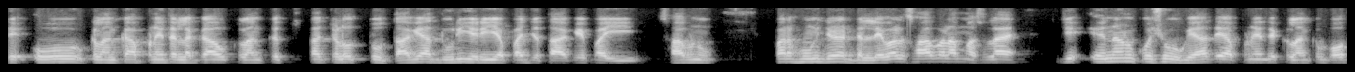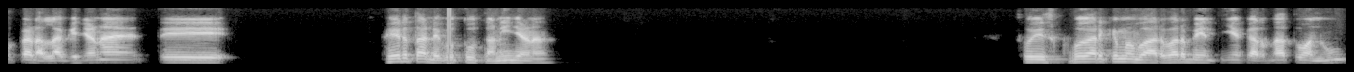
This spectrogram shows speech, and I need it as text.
ਤੇ ਉਹ ਕਲੰਕ ਆਪਣੇ ਤੇ ਲੱਗਾ, ਉਹ ਕਲੰਕ ਤਾਂ ਚਲੋ ਧੋਤਾ ਗਿਆ, ਦੂਰੀ ਜਰੀ ਆਪਾਂ ਜਿਤਾ ਕੇ ਭਾਈ ਸਾਹਿਬ ਨੂੰ। ਪਰ ਹੁਣ ਜਿਹੜਾ ਡੱਲੇਵਾਲ ਸਾਹਿਬ ਵਾਲਾ ਮਸਲਾ ਹੈ, ਜੇ ਇਹਨਾਂ ਨੂੰ ਕੁਝ ਹੋ ਗਿਆ ਤੇ ਆਪਣੇ ਤੇ ਕਲੰਕ ਬਹੁਤ ਭੈੜਾ ਲੱਗ ਜਾਣਾ ਹੈ ਤੇ ਫਿਰ ਤੁਹਾਡੇ ਕੋਲ ਧੋਤਾ ਨਹੀਂ ਜਾਣਾ। ਸੋ ਇਸ ਕਰਕੇ ਮੈਂ ਵਾਰ-ਵਾਰ ਬੇਨਤੀਆਂ ਕਰਦਾ ਤੁਹਾਨੂੰ,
